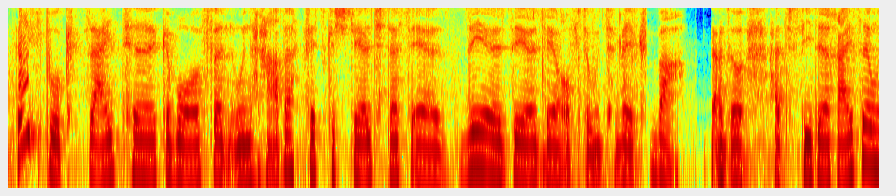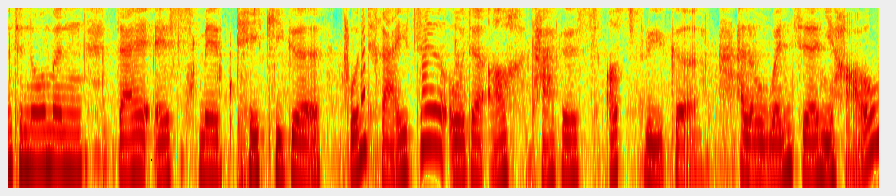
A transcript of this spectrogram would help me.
Facebook-Seite geworfen und habe festgestellt, dass er sehr, sehr, sehr oft unterwegs war also hat viele Reise unternommen, sei es mehrtägige Rundreise oder auch Tagesausflüge. Hallo Wenze, ni hao.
